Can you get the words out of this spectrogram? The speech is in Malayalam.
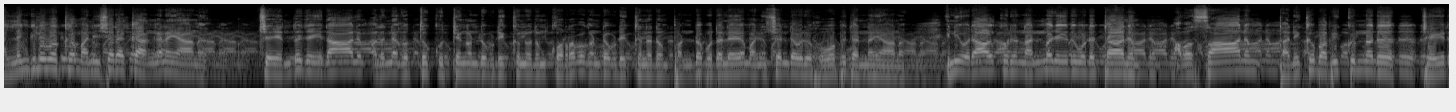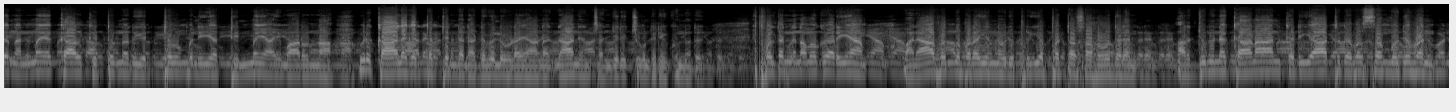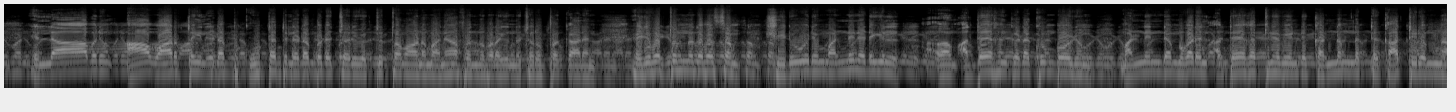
അല്ലെങ്കിലുമൊക്കെ മനുഷ്യരൊക്കെ അങ്ങനെയാണ്. എന്ത് ചെയ്താലും അതിനകത്ത് കുറ്റം കണ്ടുപിടിക്കുന്നതും കുറവ് കണ്ടുപിടിക്കുന്നതും പണ്ട് മുതലേ മനുഷ്യന്റെ ഒരു ഹോബി തന്നെയാണ്. ഇനി ഒരാൾക്കൊരു നന്മ ചെയ്തു കൊടുത്താലും അവസാനം തനിക്ക് ഭവിക്കുന്നത് ചെയ്ത നന്മയേക്കാൾ കിട്ടുന്നത് ഏറ്റവും വലിയ തിന്മയായി മാറുന്ന ഒരു കാലഘട്ടത്തിന്റെ നടുവിലൂടെയാണ് ഞാൻ സഞ്ചരിച്ചു കൊണ്ടിരിക്കുന്നത് ഇപ്പോൾ തന്നെ നമുക്കറിയാം മനാഫ് എന്ന് പറയുന്ന ഒരു പ്രിയപ്പെട്ട സഹോദരൻ അർജുനനെ കാണാൻ കഴിയാത്ത ദിവസം മുഴുവൻ എല്ലാവരും ആ വാർത്തയിൽ ഇടം കൂട്ടത്തിൽ ഇടം പിടിച്ച ഒരു വ്യക്തിത്വമാണ് മനാഫ് എന്ന് പറയുന്ന ചെറുപ്പക്കാരൻ. എഴുപത്തൊന്ന് ദിവസം ഷിരൂരും മണ്ണിനടിയിൽ അദ്ദേഹം കിടക്കുമ്പോഴും മണ്ണിന്റെ മുകളിൽ അദ്ദേഹത്തിന് വേണ്ടി കണ്ണും നട്ട് കാത്തിരുന്ന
